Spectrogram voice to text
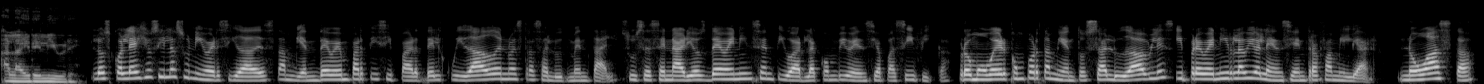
al aire libre. Los colegios y las universidades también deben participar del cuidado de nuestra salud mental. Sus escenarios deben incentivar la convivencia pacífica, promover comportamientos saludables y prevenir la violencia intrafamiliar. No basta,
